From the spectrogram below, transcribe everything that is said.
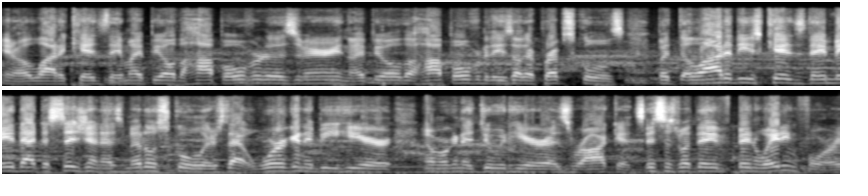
you know, a lot of kids they might be able to hop over to the Xaverian, they might be able to hop over to these other prep schools, but a lot of these kids they made that decision as middle schoolers that we're going to be here and we're going to do it here as Rockets. This is what they've been waiting for.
